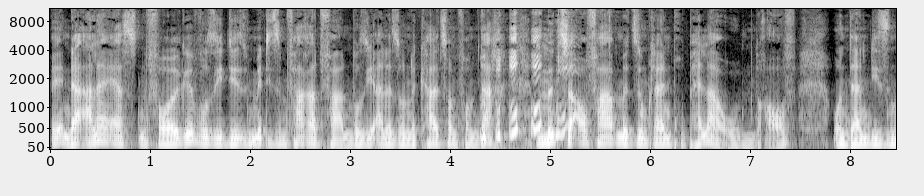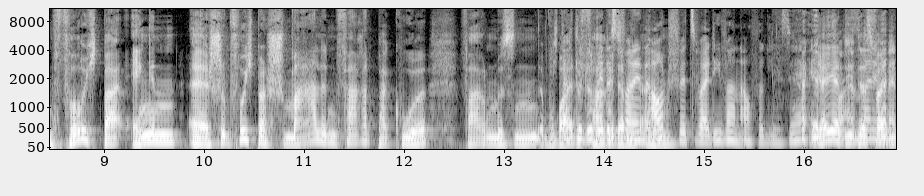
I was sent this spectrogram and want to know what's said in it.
äh, in der allerersten Folge, wo sie die, mit diesem Fahrrad fahren, wo sie alle so eine Carlson vom Dach Mütze aufhaben mit so einem kleinen Propeller oben drauf und dann diesen furchtbar engen, äh, furchtbar schmalen Fahrradparcours fahren müssen, wo Ich beide dachte, du Fahrräder redest von den Outfits, weil die waren auch wirklich sehr Ja, ja, Vor die, das war die,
